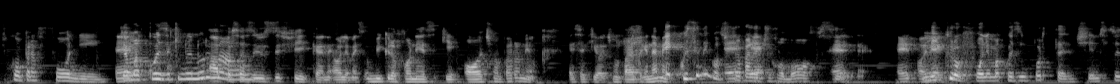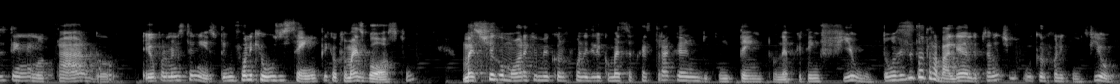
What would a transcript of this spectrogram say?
de comprar fone, que é É. uma coisa que não é A normal. pessoa se justifica, né? Olha, mas o microfone esse aqui é ótimo para reunião. Esse aqui é ótimo para É, treinamento. com esse negócio de É, trabalhar é, de home office, É, olha, microfone é uma coisa importante. Não sei se vocês têm notado, eu pelo menos tenho isso. Tem um fone que eu uso sempre, que é o que eu mais gosto. Mas chega uma hora que o microfone dele começa a ficar estragando com o tempo, né? Porque tem fio. Então, às vezes você tá trabalhando, principalmente microfone com fio,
